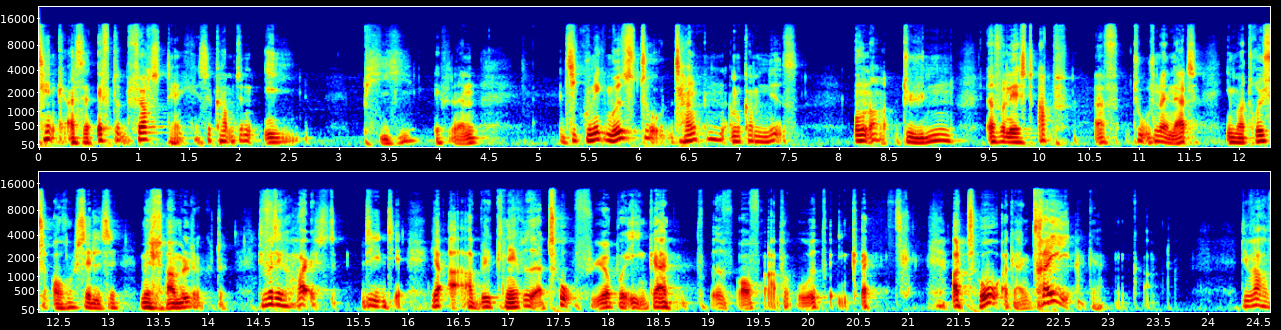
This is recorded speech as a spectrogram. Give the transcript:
tænk, altså, efter den første dag, så kom den ene pige efter den anden. De kunne ikke modstå tanken om at komme ned under dynen og få læst op af tusinder i nat i Madrys oversættelse med lommelygte. Det var det højeste. De, de, jeg er blevet knæppet af to fyre på en gang, både forfra på hovedet på en gang. Og to af gang, tre af gangen kom der. Det var,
